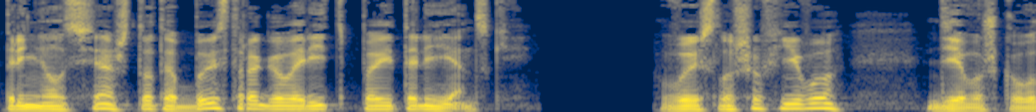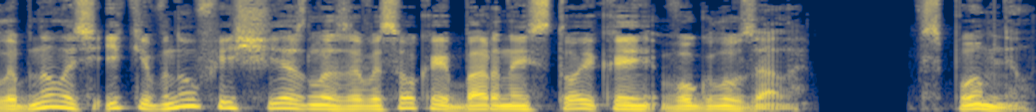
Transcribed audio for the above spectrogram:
принялся что-то быстро говорить по-итальянски. Выслушав его, девушка улыбнулась и, кивнув, исчезла за высокой барной стойкой в углу зала. Вспомнил.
